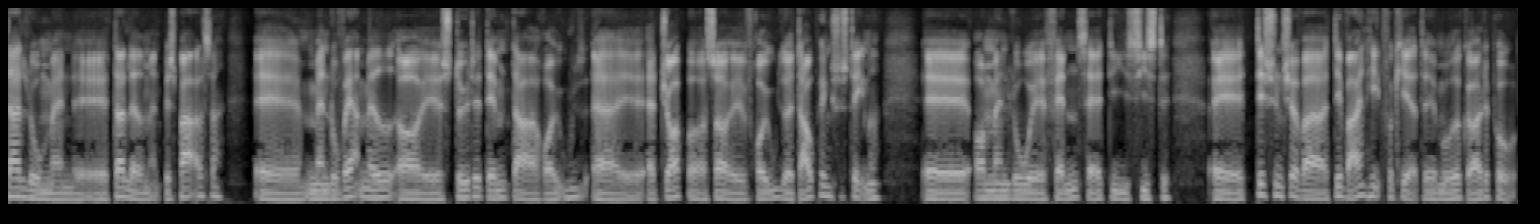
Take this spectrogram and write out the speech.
der, lå man, øh, der lavede man besparelser. Man lå værd med at støtte dem, der røg ud af, af job og så røg ud af dagpengesystemet øh, og man lå øh, fanden tage de sidste. Øh, det synes jeg var, det var en helt forkert øh, måde at gøre det på.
